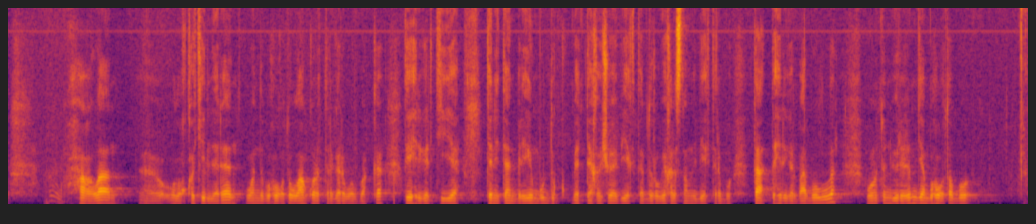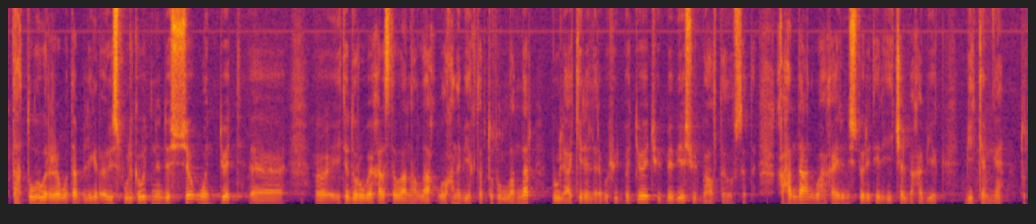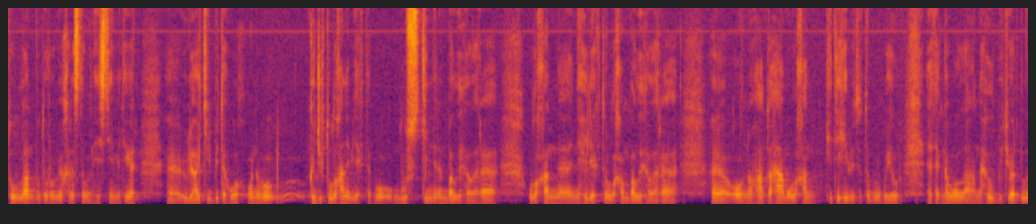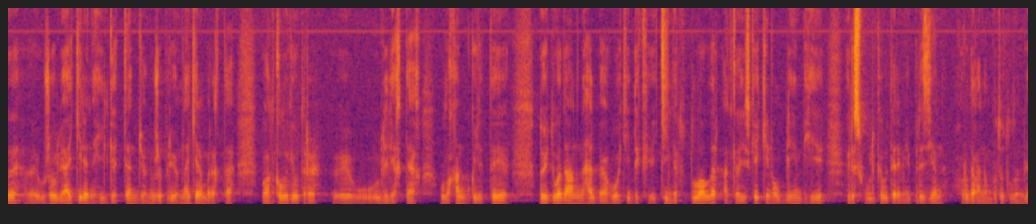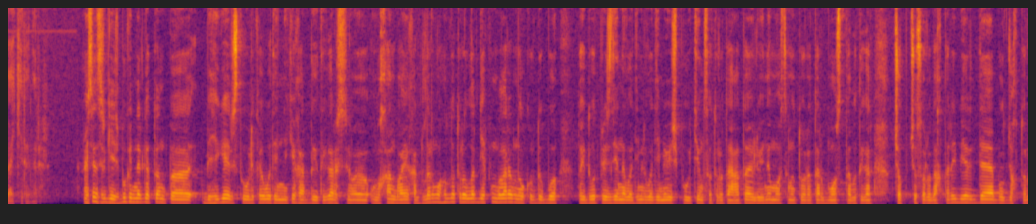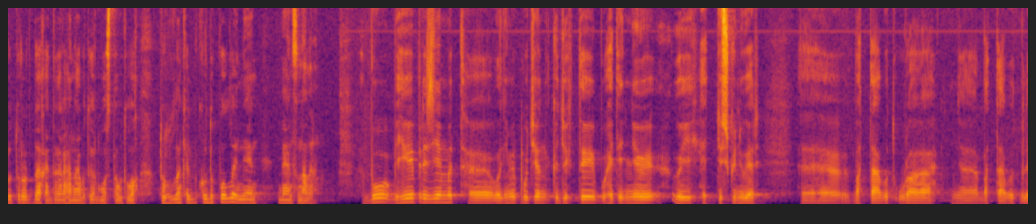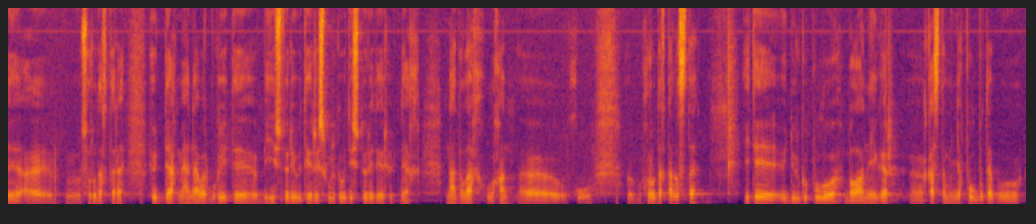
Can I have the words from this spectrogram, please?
хагалан олоққа келлерен уанды бу хоғыты улан кораттаргар болбакка tehriger тие тенитен билеген бурдук беттехи şu объекттер дурубе хрыстанный объекттер бу таат tehriger бар болулар онутун үрерим ден бу хоғыта бу тааттул хугарара бота билеген республика бүтүнөн дөссө он төт ите дурубе харыстыбылан аллах улахан объекттер тутулланнар. Була кирелдер бу хүтбе төт хүтбе беш хүтбе алты усат кахандаган бу хакайрын история тери хичел баха биек бир кемге тутуллан бу дурубе харыстыбын системетигер ула кирбите хух оны бу кыжыктуу улахан объекттер бу лус киндерен балыхалара улахан нехелектр улахан балыхалара оны хата хам улахан хити хибит это бу быйыл этеңе боллаган хыл бүтөрдүлы уже уляй кирен хилгеттен жон уже приемна кирен баракта бу онкология утары үлелехтах улахан бу кыжытты дойдуга даанын халба хойтидик киндер тутулалар онкологический кин ол билген бихи республика бутереми президент хурудаганан бу тутулун уляй киренер Айсен Сергеевич, бұл күндерге тон беге республика бұд еннеке қардығытығар ұлыхан бағай қардыларын оғылда тұралар депін бағара мұнал күрдік бұл дойдуыт президенті Владимир Владимирович Путин сатырутағыта өліуіне мостаны туратар моста бұтығар чопчу сорудақтары берді, бұл жоқтары тұрырда қайдағар хана бұтығар моста бұтылық тұлылан кәлбі күрдік болы, енен бән сыналарын. Бу биһиги президент Владимир Путин кыжыкты бу хетенне ый хеттис күнүгер баттабыт урага баттабыт биле сорудактара хүддах мәһәнә бар бу хите биһи история бит республика бит история дер хүддах надалах улахан хорудактагыста ите өдүргү пулу баланы егер каста муньяк пул бута бу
